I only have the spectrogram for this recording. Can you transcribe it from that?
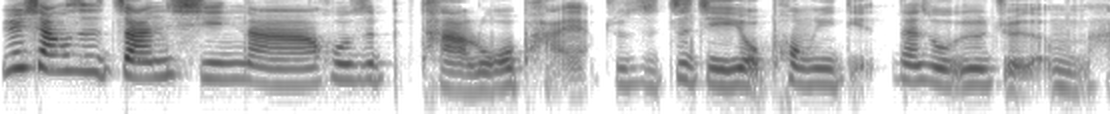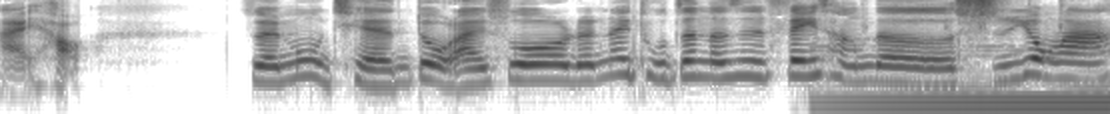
因为像是占星啊，或是塔罗牌啊，就是自己也有碰一点，但是我就觉得嗯还好。所以目前对我来说，人类图真的是非常的实用啦。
